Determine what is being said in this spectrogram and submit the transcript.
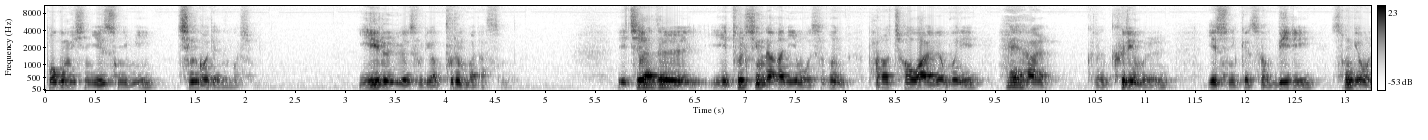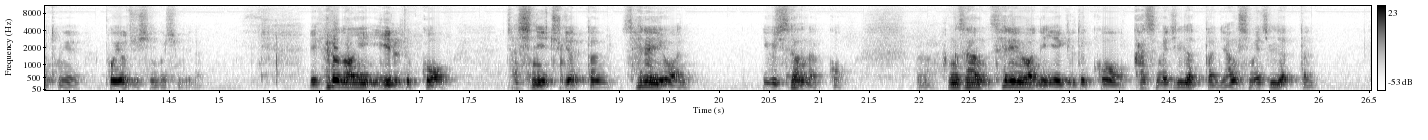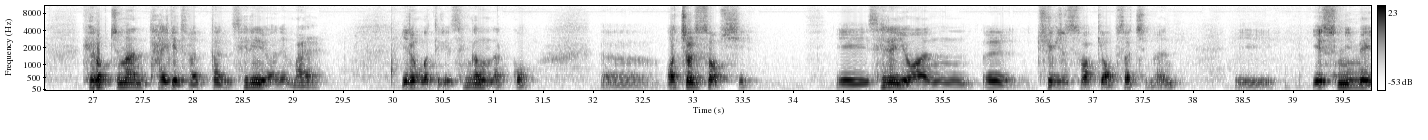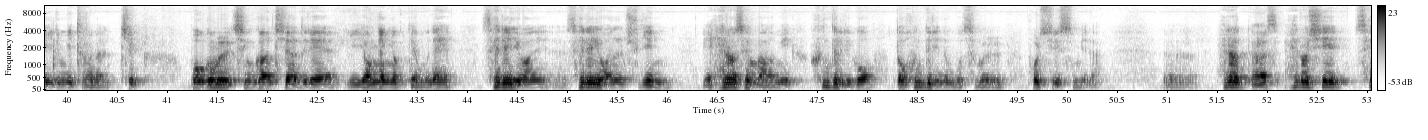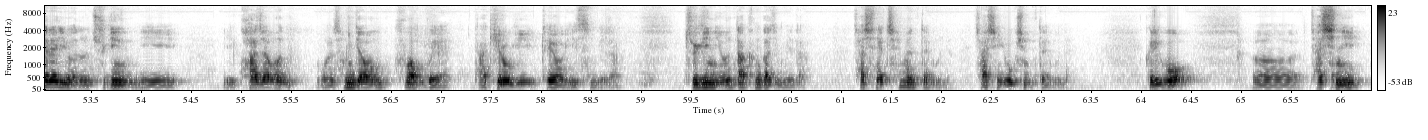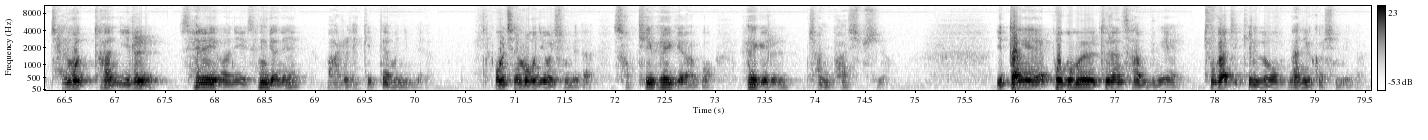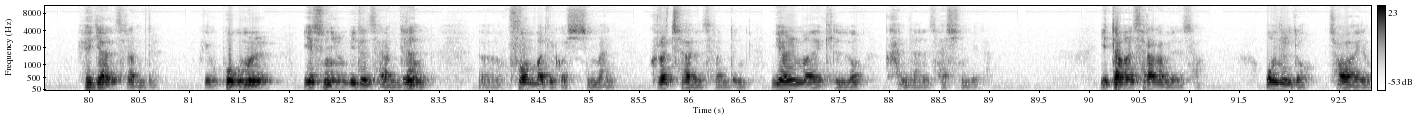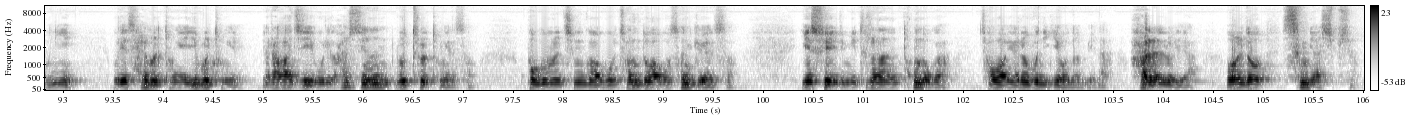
복음이신 예수님이 증거되는 것입니다. 이 일을 위해서 우리가 부름받았습니다. 이 제자들 이 둘씩 나간 이 모습은 바로 저와 여러분이 해야 할 그런 그림을 예수님께서 미리 성경을 통해 보여주신 것입니다. 헤롯 왕이 이 일을 듣고 자신이 죽였던 세례 요한 이것이 생각났고 어, 항상 세례 요한의 얘기를 듣고 가슴에 찔렸던 양심에 찔렸던 괴롭지만 달게 들었던 세례 요한의 말 이런 것들이 생각났고 어, 어쩔 수 없이 이 세례 요한을 죽일 수밖에 없었지만 이 예수님의 이름이 드러난 즉 복음을 증거한 제자들의 이 영향력 때문에 세례 요한 세례 요한을 죽인 헤롯의 마음이 흔들리고 또 흔들리는 모습을 볼 수 있습니다. 어, 헤롯 어, 헤롯이 세례 요한을 죽인 이, 이 과정은 오늘 성경 후반부에 다 기록이 되어 있습니다. 죽인 이유는 딱 한 가지입니다. 자신의 체면 때문에, 자신의 욕심 때문에. 그리고 어, 자신이 잘못한 일을 세례 요한이 생전에 말을 했기 때문입니다. 오늘 제목은 이것입니다. 속히 회개하고 회개를 전파하십시오. 이 땅에 복음을 들은 사람 중에 두 가지 길로 나뉠 것입니다. 회개한 사람들 그리고 복음을 예수님을 믿은 사람들은 어, 구원받을 것이지만 그렇지 않은 사람들은 멸망의 길로 간다는 사실입니다. 이 땅을 살아가면서 오늘도 저와 여러분이 우리의 삶을 통해 입을 통해 여러 가지 우리가 할 수 있는 루트를 통해서 복음을 증거하고 전도하고 선교해서 예수의 이름이 드러나는 통로가 저와 여러분이기 원합니다. 할렐루야. 오늘도 승리하십시오.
